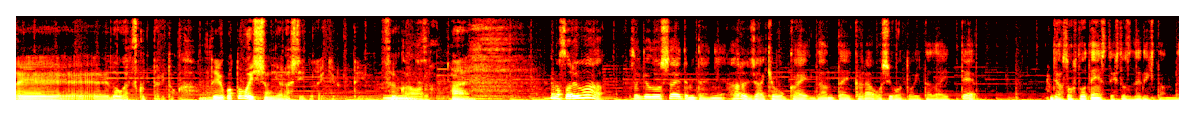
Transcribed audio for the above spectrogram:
えー動画作ったりとか、っていうことを一緒にやらせていただいているっていうそういう感じです。はい。でもそれは先ほどおっしゃられたみたいにあるじゃあ協会団体からお仕事をいただいてじゃあソフトテニスって一つ出てきたんで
